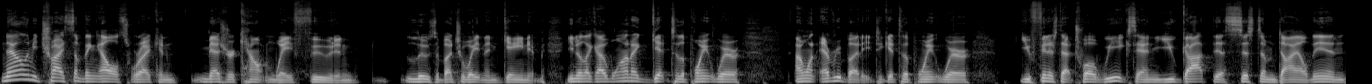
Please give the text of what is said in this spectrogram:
Now let me try something else where I can measure, count, and weigh food and lose a bunch of weight and then gain it. You know, like I want to get to the point where I want everybody to get to the point where you finish that 12 weeks and you got this system dialed in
